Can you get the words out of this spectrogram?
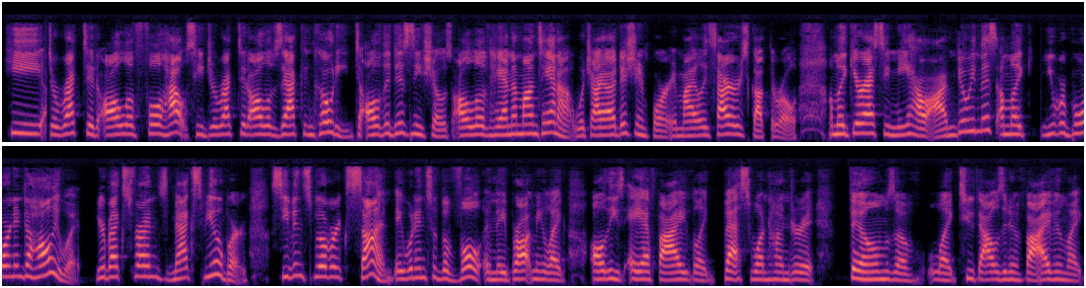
He directed all of Full House. He directed all of Zack and Cody to all the Disney shows all of Hannah Montana which I auditioned for and Miley Cyrus got the role. I'm like you're asking me how I'm doing this? I'm like you were born into Hollywood. Your best friend's Max Spielberg Steven Spielberg's son. They went into the vault and they brought me like all these AFI like best 100 films of like 2005 and like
